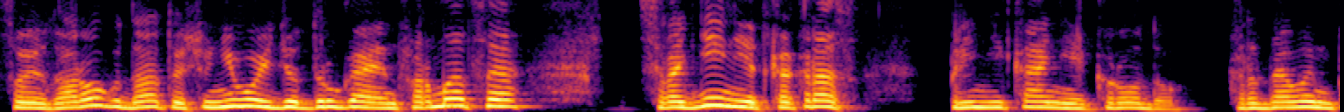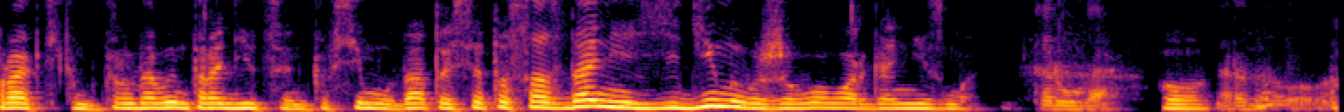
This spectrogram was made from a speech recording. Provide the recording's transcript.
свою дорогу, да, то есть у него идет другая информация. Сроднение – это как раз приникание к роду, к родовым практикам, к родовым традициям, ко всему, да, то есть это создание единого живого организма. Круга Вот. родового.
